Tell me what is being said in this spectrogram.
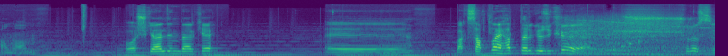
Tamam. Hoş geldin Berke. Ee, bak supply hatları gözüküyor ya. Şurası.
